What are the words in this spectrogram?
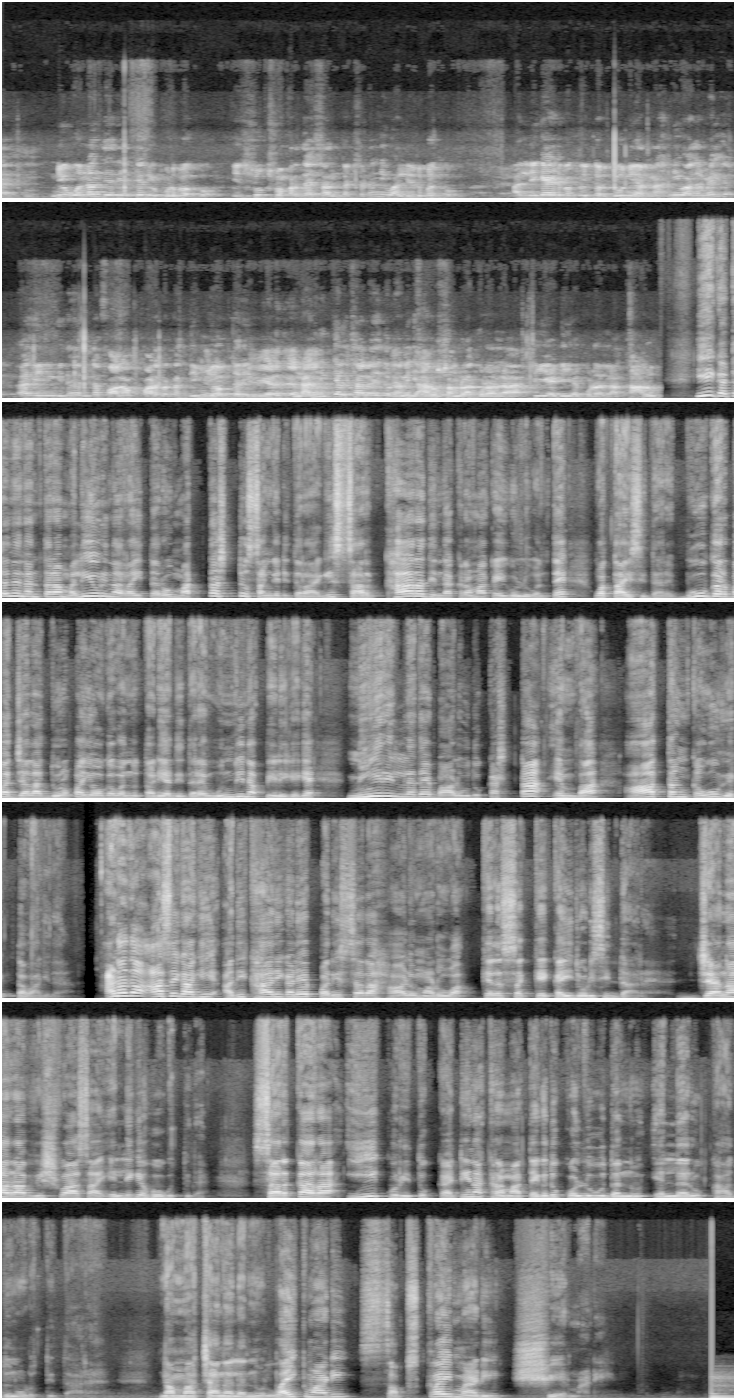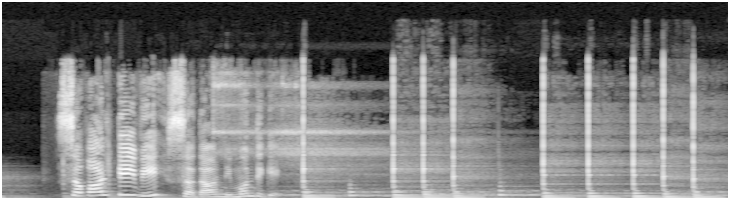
ನೀವು ಒಂದೊಂದು ಏರಿಯಾಕ್ಕೆ ನೀವು ಬಿಡಬೇಕು. ಇದು ಸೂಕ್ಷ್ಮ ಪ್ರದೇಶ ಅಂದ ತಕ್ಷಣ ನೀವು ಅಲ್ಲಿ ಇಡಬೇಕು. ಅಲ್ಲಿ ನಿಗಾ ಇಡಬೇಕು ಇದ್ದವ್ರು ಜೂನಿಯರ್ನ ನೀವು ಅದ್ರ ಮೇಲೆ ಹಿಂಗಿದೆ ಅಂತ ಫಾಲೋ ಅಪ್ ಮಾಡ್ಬೇಕಂತ ನಿಮ್ಮ ಜವಾಬ್ದಾರಿ. ನನ್ನ ಕೆಲಸ ಅಲ್ಲ ಇದು ನನಗೆ ಯಾರೂ ಸಂಬಳ ಕೊಡಲ್ಲ ಟಿ ಎ ಡಿ ಎ ಕೊಡಲ್ಲ ಕಾರು. ಈ ಘಟನೆ ನಂತರ ಮಲಿಯೂರಿನ ರೈತರು ಮತ್ತಷ್ಟು ಸಂಘಟಿತರಾಗಿ ಸರ್ಕಾರದಿಂದ ಕ್ರಮ ಕೈಗೊಳ್ಳುವಂತೆ ಒತ್ತಾಯಿಸಿದ್ದಾರೆ. ಭೂಗರ್ಭ ಜಲ ದುರುಪಯೋಗವನ್ನು ತಡೆಯದಿದ್ದರೆ ಮುಂದಿನ ಪೀಳಿಗೆಗೆ ನೀರಿಲ್ಲದೆ ಬಾಳುವುದು ಕಷ್ಟ ಎಂಬ ಆತಂಕವೂ ವ್ಯಕ್ತವಾಗಿದೆ. ಹಣದ ಆಸೆಗಾಗಿ ಅಧಿಕಾರಿಗಳೇ ಪರಿಸರ ಹಾಳು ಮಾಡುವ ಕೆಲಸಕ್ಕೆ ಕೈ ಜೋಡಿಸಿದ್ದಾರೆ ಜನರ ವಿಶ್ವಾಸ ಎಲ್ಲಿಗೆ ಹೋಗುತ್ತಿದೆ? ಸರ್ಕಾರ ಈ ಕುರಿತು ಕಠಿಣ ಕ್ರಮ ತೆಗೆದುಕೊಳ್ಳುವುದನ್ನು ಎಲ್ಲರೂ ಕಾದು ನೋಡುತ್ತಿದ್ದಾರೆ. ನಮ್ಮ ಚಾನಲನ್ನು ಲೈಕ್ ಮಾಡಿ, ಸಬ್ಸ್ಕ್ರೈಬ್ ಮಾಡಿ, ಶೇರ್ ಮಾಡಿ. ಸವಾಲ್ ಟಿವಿ ಸದಾ ನಿಮ್ಮೊಂದಿಗೆ.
